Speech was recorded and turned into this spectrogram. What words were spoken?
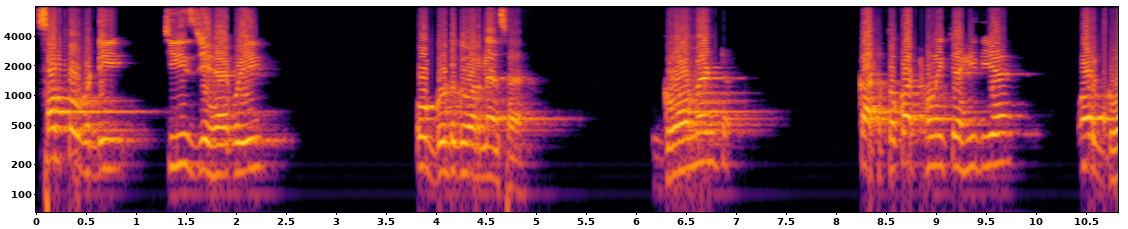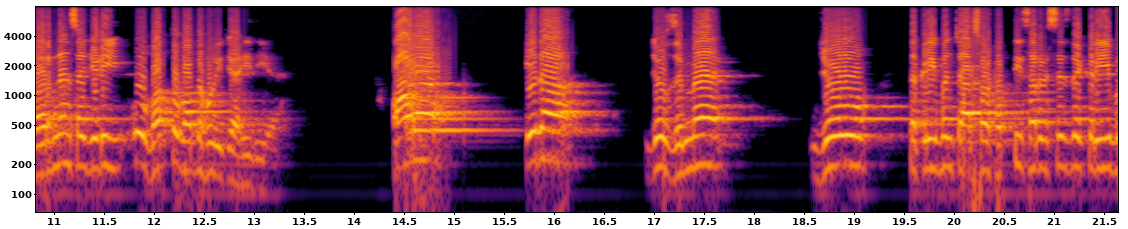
ਸਭ ਤੋਂ ਵੱਡੀ ਚੀਜ਼ ਜੇ ਹੈ ਕੋਈ, ਉਹ ਗੁੱਡ ਗਵਰਨੈਂਸ ਹੈ। ਗਵਰਨਮੈਂਟ ਘੱਟ ਤੋਂ ਘੱਟ ਹੋਣੀ ਚਾਹੀਦੀ ਹੈ ਔਰ ਗਵਰਨੈਂਸ ਹੈ ਜਿਹੜੀ ਉਹ ਵੱਧ ਤੋਂ ਵੱਧ ਹੋਣੀ ਚਾਹੀਦੀ ਹੈ। ਔਰ ਇਹਦਾ ਜੋ ਜ਼ਿੰਮਾ ਜੋ ਤਕਰੀਬਨ 438 ਸਰਵਿਸਿਜ਼ ਦੇ ਕਰੀਬ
